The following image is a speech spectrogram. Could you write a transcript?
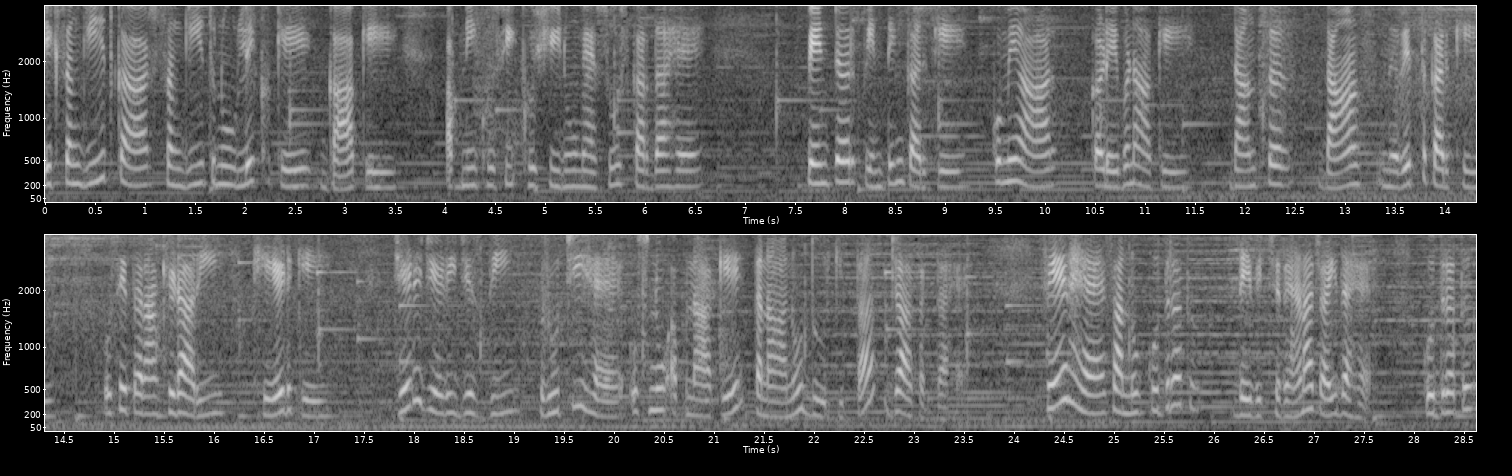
ਇੱਕ ਸੰਗੀਤਕਾਰ ਸੰਗੀਤ ਨੂੰ ਲਿਖ ਕੇ ਗਾ ਕੇ ਆਪਣੀ ਖੁਸ਼ੀ ਖੁਸ਼ੀ ਨੂੰ ਮਹਿਸੂਸ ਕਰਦਾ ਹੈ ਪੇਂਟਰ ਪੇਂਟਿੰਗ ਕਰਕੇ ਕੁਮਿਆਰ ਕੜੇ ਬਣਾ ਕੇ, ਡਾਂਸਰ, ਡਾਂਸ ਨ੍ਰਿਤ ਕਰਕੇ ਉਸੇ ਤਰ੍ਹਾਂ ਖਿਡਾਰੀ ਖੇਡ ਕੇ ਜਿਹੜੀ ਜਿਹੜੀ ਜਿਸ ਦੀ ਰੁਚੀ ਹੈ ਉਸ ਨੂੰ ਅਪਣਾ ਕੇ ਤਣਾਅ ਨੂੰ ਦੂਰ ਕੀਤਾ ਜਾ ਸਕਦਾ ਹੈ। ਫਿਰ ਹੈ ਸਾਨੂੰ ਕੁਦਰਤ ਦੇ ਵਿੱਚ ਰਹਿਣਾ ਚਾਹੀਦਾ ਹੈ। ਕੁਦਰਤ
